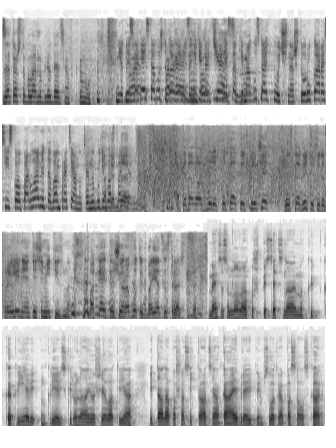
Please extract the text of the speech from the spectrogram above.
за то, что была наблюдателем в Крыму. Нет, но исходя из того, что вы организуете такие выставки, но... могу сказать точно, что рука российского парламента вам протянута, и мы будем а вас когда... поддерживать. А когда вас будут пытаться исключать, вы скажите, что это проявление антисемитизма. Пока это еще работает, бояться страшно. Да. Mēs esam nonākuši pie secinājuma, ka, ka krievi un krieviski runājošie Latvijā ir tādā pašā situācijā kā ebreji pirms otrā pasaules kara.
